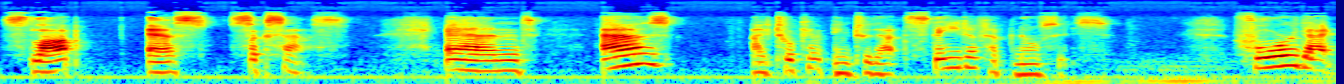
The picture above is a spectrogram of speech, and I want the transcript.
slob, S, success. And as I took him into that state of hypnosis, for that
